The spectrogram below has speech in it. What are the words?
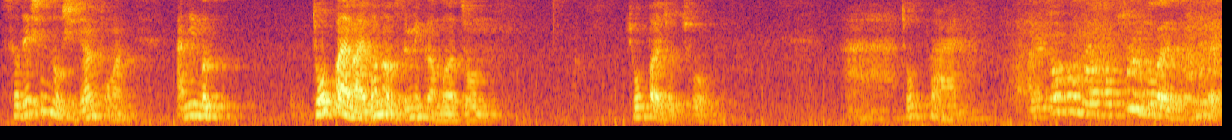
서대 신동 시장 통한 아니 뭐 족발 말고는 없습니까? 뭐 좀 족발 좋죠. 아 족발. 아니, 조금 올라가면 술을 먹어야 돼서 힘들어요.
